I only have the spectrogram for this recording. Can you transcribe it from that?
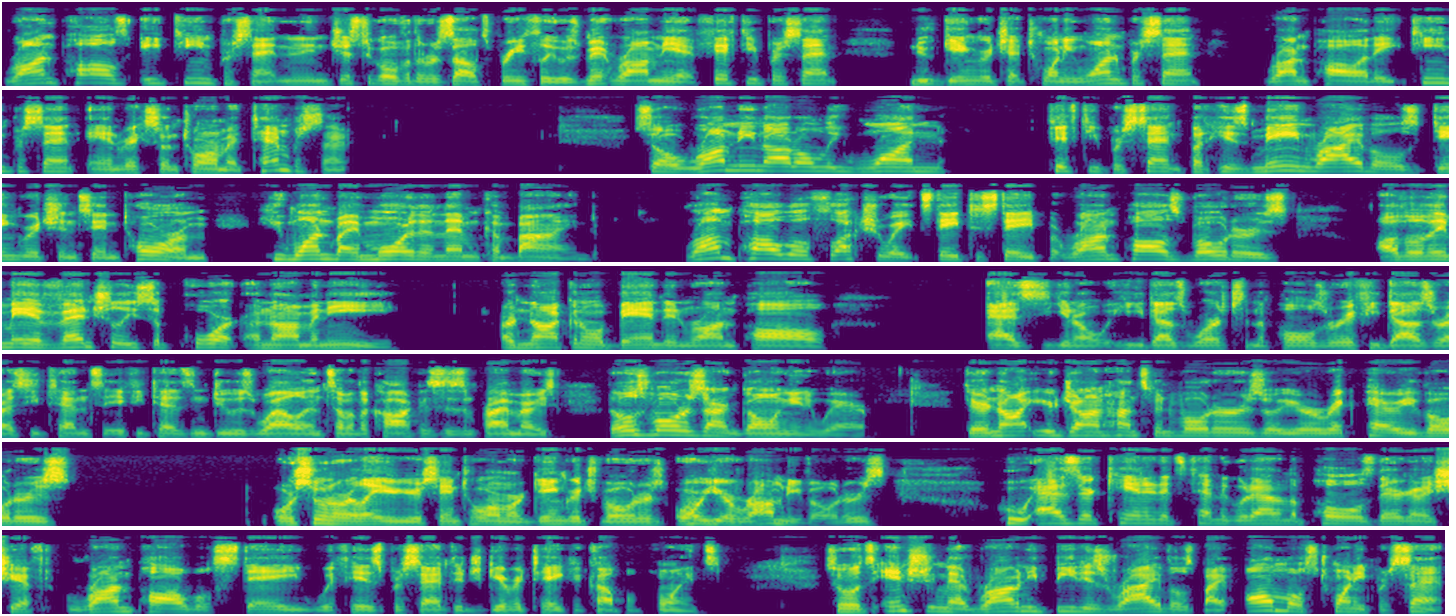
Ron Paul's 18%, and just to go over the results briefly, was Mitt Romney at 50%, Newt Gingrich at 21%, Ron Paul at 18%, and Rick Santorum at 10%. So Romney not only won 50%, but his main rivals, Gingrich and Santorum, he won by more than them combined. Ron Paul will fluctuate state to state, but Ron Paul's voters, although they may eventually support a nominee, are not going to abandon Ron Paul as you know he does worse in the polls, or if he does, or as he tends if he tends to do as well in some of the caucuses and primaries. Those voters aren't going anywhere. They're not your Jon Huntsman voters or your Rick Perry voters, or sooner or later your Santorum or Gingrich voters or your Romney voters, who as their candidates tend to go down in the polls, they're going to shift. Ron Paul will stay with his percentage, give or take a couple points. So it's interesting that Romney beat his rivals by almost 20%.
